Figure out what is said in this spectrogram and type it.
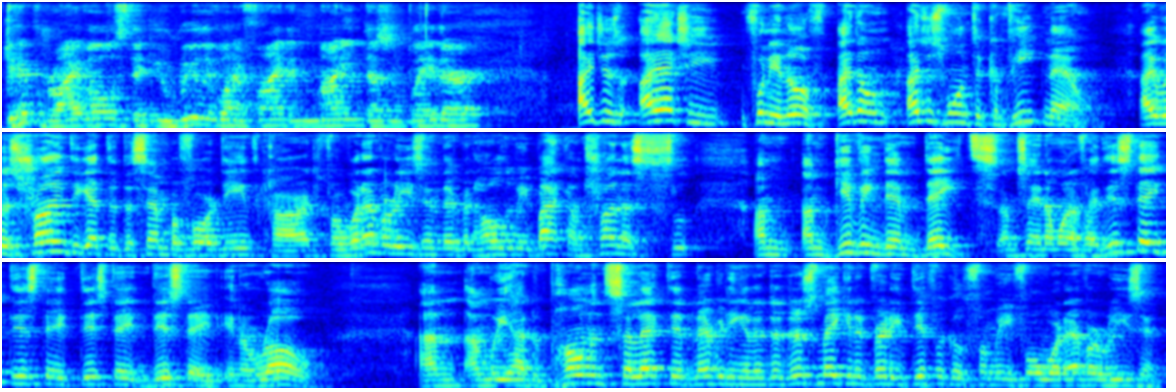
do you have rivals that you really want to fight and money doesn't play there? I just, I actually, funny enough, I don't, I just want to compete now. I was trying to get the December 14th card. For whatever reason, they've been holding me back. I'm trying to, sl- I'm, I'm giving them dates. I'm saying I want to fight this date, this date, this date, and this date in a row. And, and we had opponents selected and everything, and they're just making it very difficult for me for whatever reason.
